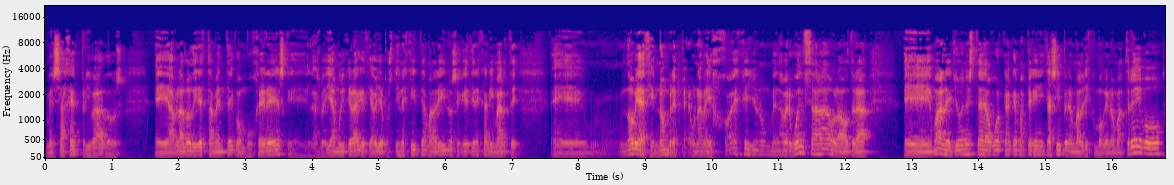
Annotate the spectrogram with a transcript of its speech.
mensajes privados, he hablado directamente con mujeres que las veía muy claras que decía, oye, pues tienes que irte a Madrid, no sé qué, tienes que animarte. Eh, no voy a decir nombres, pero una me dijo, es que yo no me da vergüenza, o la otra, eh, vale, yo en este WordCamp que es más pequeñita sí, pero en Madrid como que no me atrevo.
